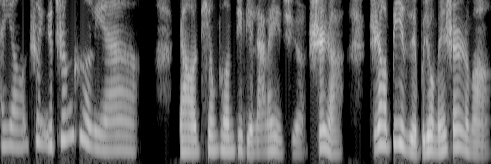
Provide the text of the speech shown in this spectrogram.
哎呀，这鱼真可怜。”然后听风弟弟来了一句：“是啊，只要闭嘴不就没事了吗？”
